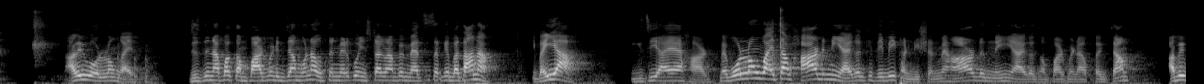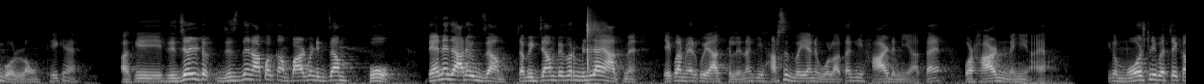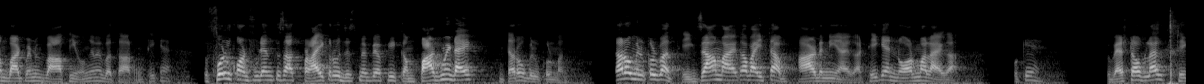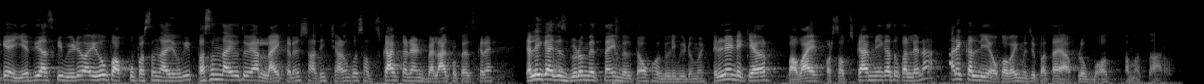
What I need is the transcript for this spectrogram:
अभी बोल रहा हूँ गाइस जिस दिन आपका कंपार्टमेंट एग्ज़ाम हो ना, उस दिन मेरे को इंस्टाग्राम पे मैसेज करके बताना कि भैया इजी आया है हार्ड मैं बोल रहा हूँ, भाई साहब हार्ड नहीं आएगा किसी भी कंडीशन में हार्ड नहीं आएगा कंपार्टमेंट आपका एग्ज़ाम अभी बोल रहा हूँ, ठीक है? बाकी रिज़ल्ट जिस दिन आपका कंपार्टमेंट एग्ज़ाम हो देने जा रहे हो एग्ज़ाम जब एग्ज़ाम पेपर मिल जाए हाथ में, एक बार मेरे को याद कर लेना कि हर्षित भैया ने बोला था कि हार्ड नहीं आता है और हार्ड नहीं आया। ठीक है मोस्टली बच्चे कंपार्टमेंट में बात ही होंगे, मैं बता रहा हूँ, ठीक है? तो फुल कॉन्फिडेंस के साथ पढ़ाई करो, जिसमें भी आपकी कंपार्टमेंट आए, डरो बिल्कुल मत। डरो बिल्कुल मत। एग्ज़ाम आएगा भाई साहब हार्ड नहीं आएगा, ठीक है? नॉर्मल आएगा ओके बेस्ट ऑफ़ लक, ठीक है? ये थी आज की वीडियो। आई होप आपको पसंद आई होगी। पसंद आई हो तो यार लाइक करें, साथ ही चैनल को सब्सक्राइब करें एंड बेल आइकन प्रेस करें। चलेगा इस वीडियो में इतना ही। मिलता हूँ अगली वीडियो में। Till take care bye bye और सब्सक्राइब नहीं किया तो कर लेना। अरे कर लिया होगा भाई, मुझे पता है आप लोग बहुत समझदार हो।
